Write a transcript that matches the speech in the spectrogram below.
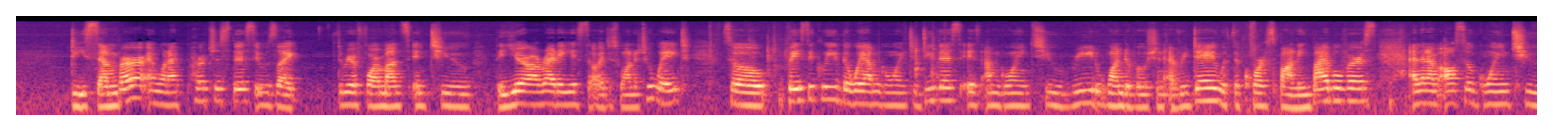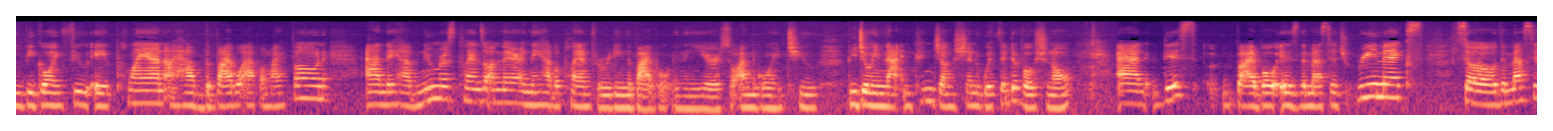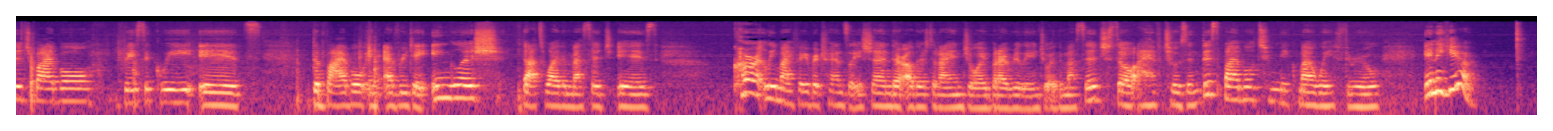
December. And when I purchased this it was like three or four months into the year already so I just wanted to wait. So basically the way I'm going to do this is I'm going to read one devotion every day with the corresponding Bible verse. And then I'm also going to be going through a plan. I have the Bible app on my phone and they have numerous plans on there and they have a plan for reading the Bible in the year so I'm going to be doing that in conjunction with the devotional and this Bible is the message remix so the message Bible basically is the Bible in everyday English. That's why the message is currently my favorite translation. There are others that I enjoy, but I really enjoy the message. So I have chosen this Bible to make my way through in a year.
